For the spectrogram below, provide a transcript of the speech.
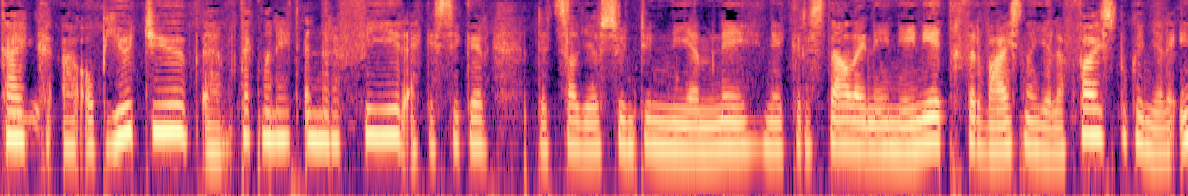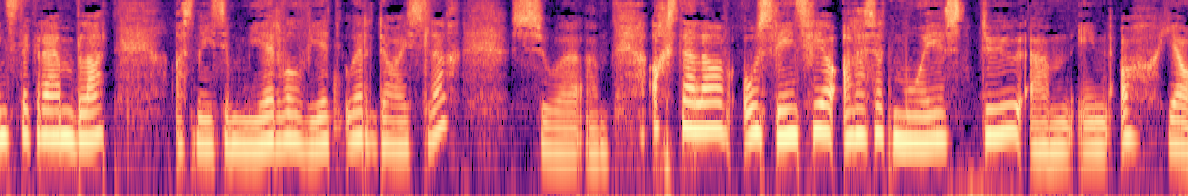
kyk uh, op YouTube, um, tik maar net in rivier. Ek is seker dit sal jou soontoe neem, nê, nee, net Kristel en en net verwys na julle Facebook en julle Instagram bladsy as mense meer wil weet oor daai slig. So, um, ag Stella, ons wens vir jou alles wat mooi is toe. Um, en ag ja,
